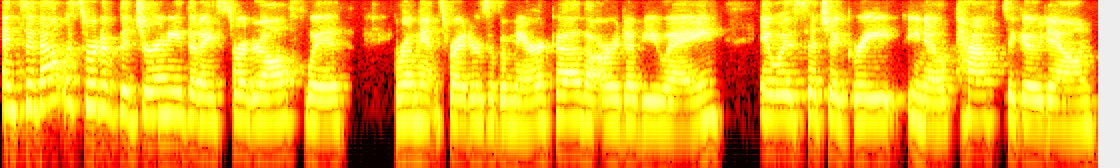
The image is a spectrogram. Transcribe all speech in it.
and so that was sort of the journey that I started off with Romance Writers of America, the RWA. It was such a great, you know, path to go down.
